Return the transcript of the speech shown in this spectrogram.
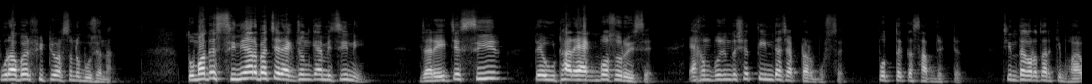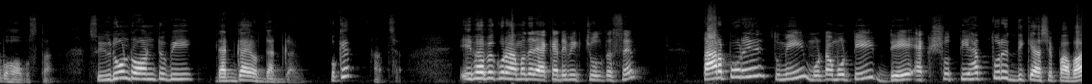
পুরা বইয়ের ফিফটি পার্সেন্টও বুঝে না। তোমাদের সিনিয়র ব্যাচের একজনকে আমি চিনি, যার এইচএসসির তে উঠার এক বছর হয়েছে এখন পর্যন্ত সে তিনটা চ্যাপ্টার পড়ছে, প্রত্যেকটা সাবজেক্টের চিন্তা করো তার কি ভয়াবহ অবস্থা। So you don't want to be that guy or that girl okay আচ্ছা। এইভাবে করে আমাদের একাডেমিক চলতেছে। তারপরে তুমি মোটামুটি ডে একশো তিয়াত্তরের দিকে আসে পাবা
